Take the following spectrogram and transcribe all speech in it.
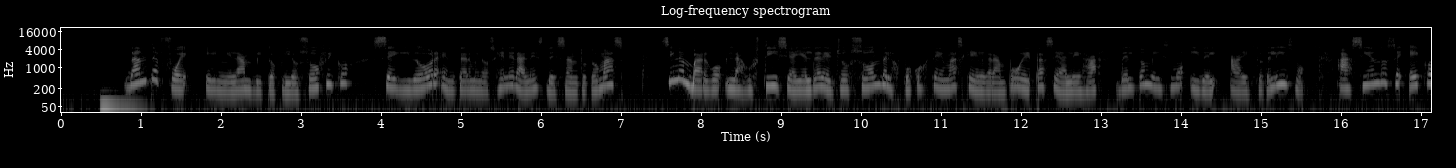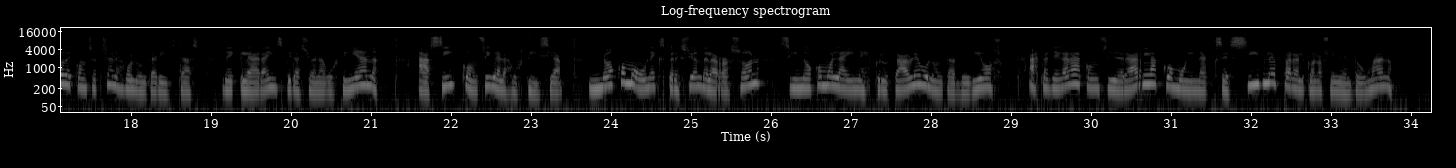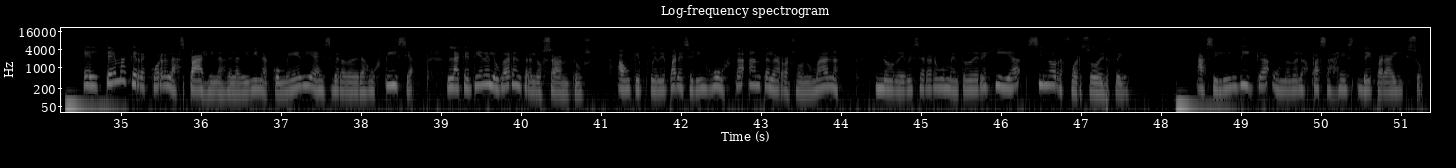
Dante fue, en el ámbito filosófico, seguidor en términos generales de Santo Tomás. Sin embargo, la justicia y el derecho son de los pocos temas que el gran poeta se aleja del tomismo y del aristotelismo, haciéndose eco de concepciones voluntaristas de clara inspiración agustiniana. Así concibe la justicia, no como una expresión de la razón, sino como la inescrutable voluntad de Dios, hasta llegar a considerarla como inaccesible para el conocimiento humano. El tema que recorre las páginas de la Divina Comedia es verdadera justicia, la que tiene lugar entre los santos, aunque puede parecer injusta ante la razón humana. No debe ser argumento de herejía, sino refuerzo de fe. Así lo indica uno de los pasajes de Paraíso.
